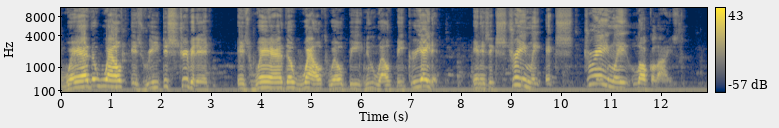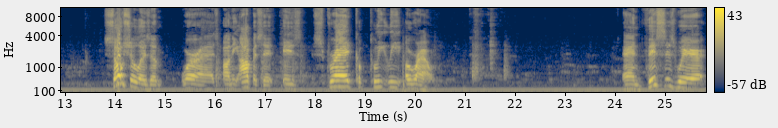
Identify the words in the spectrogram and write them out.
Where the wealth is redistributed is where the wealth will be, new wealth be created. It is extremely, extremely localized. Socialism, whereas on the opposite, is spread completely around. And this is where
